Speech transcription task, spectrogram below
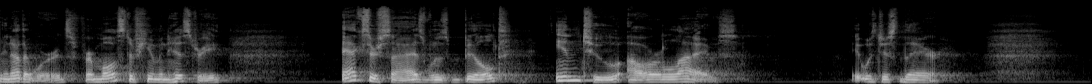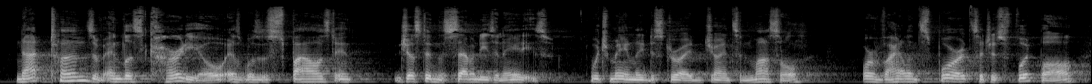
In other words, for most of human history, exercise was built into our lives. It was just there. Not tons of endless cardio as was espoused in, just in the 70s and 80s, which mainly destroyed joints and muscle, or violent sports such as football,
